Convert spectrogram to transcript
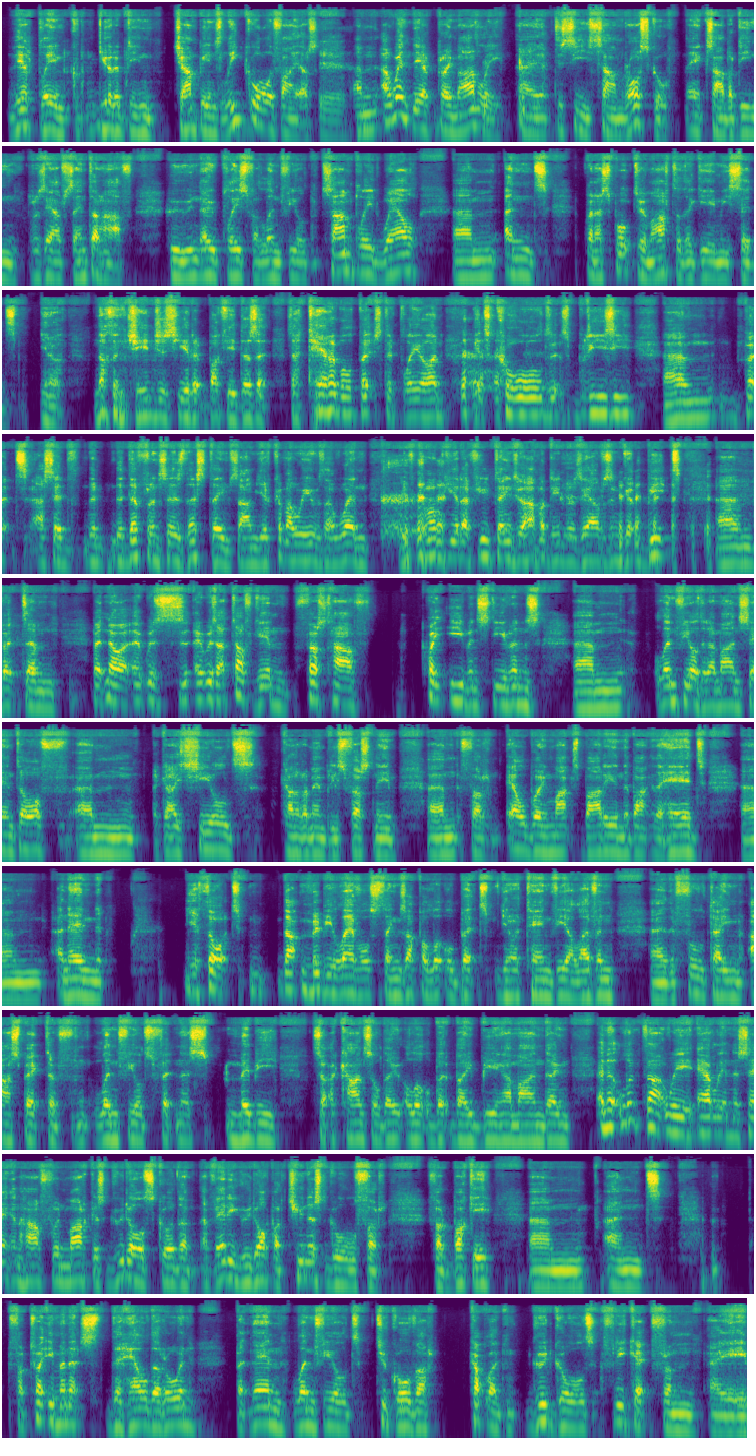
They're playing European Champions League qualifiers. Yeah. Um, I went there primarily uh, to see Sam Roscoe, ex Aberdeen reserve centre half, who now plays for Linfield. Sam played well, um, and when I spoke to him after the game, he said, you know, nothing changes here at Buckie, does it? It's a terrible pitch to play on. It's cold, it's breezy. Um, but I said, the, the difference is this time, Sam, you've come away with a win. You've come up here a few times with Aberdeen reserves and got beat. Um, but um, but no, it was it was a tough game. First half, quite even Stevens. Um, Linfield had a man sent off, um, a guy Shields can't remember his first name, um, for elbowing Max Barry in the back of the head. Um, and then you thought that maybe levels things up a little bit, you know, 10 v 11. Uh, the full time aspect of Linfield's fitness maybe sort of cancelled out a little bit by being a man down. And it looked that way early in the second half when Marcus Goodall scored a, a very good opportunist goal for, for Buckie. Um, and for 20 minutes, they held their own. But then Linfield took over, a couple of good goals, a free kick from uh,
